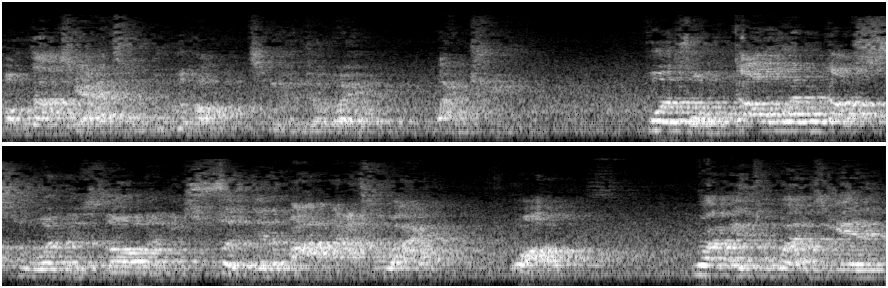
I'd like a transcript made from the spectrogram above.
膨胀起来程度不同，晶圆就会弯曲。或者从高温到室温的时候呢，你瞬间的把它拿出来，哇，外面突然间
